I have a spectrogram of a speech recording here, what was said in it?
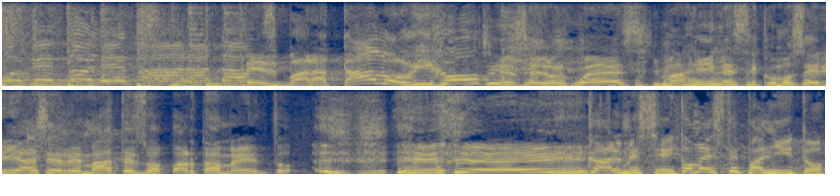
porque estoy desbaratado. ¿Desbaratado, dijo? Sí, señor juez, imagínese cómo sería ese remate en su apartamento. Cálmese. Tome este pañito.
